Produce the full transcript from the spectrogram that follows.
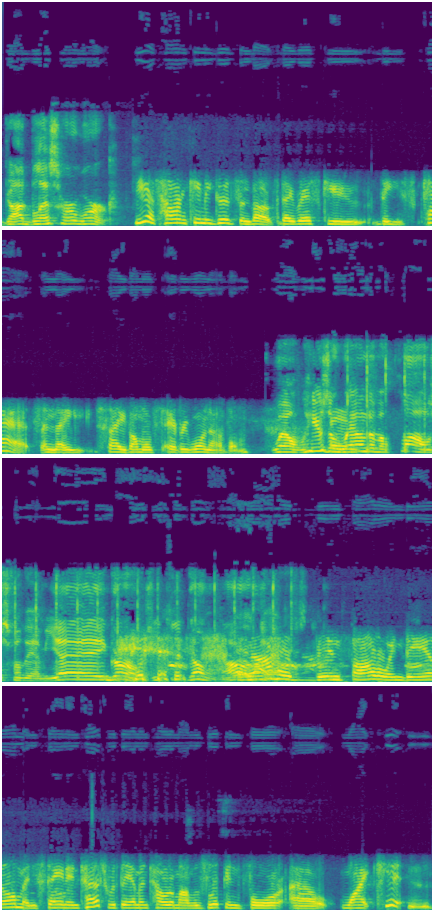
God bless her work. Yes, her and Kimmy Goodson both. They rescue these cats and they save almost every one of them. Well, here's a and, round of applause for them. Yay, girls. You keep going. All and right. I had been following them and staying in touch with them and told them I was looking for a white kitten.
